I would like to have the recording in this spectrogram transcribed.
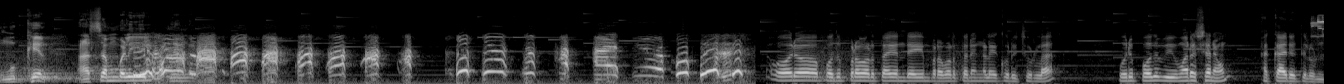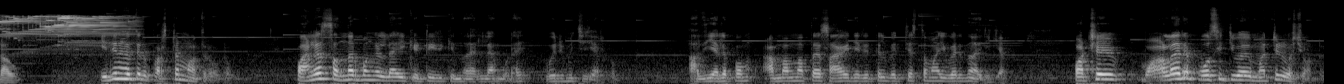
മുഖ്യ അസംബ്ലിയിൽ ഞങ്ങൾ ഓരോ പൊതുപ്രവർത്തകന്റെയും പ്രവർത്തനങ്ങളെക്കുറിച്ചുള്ള ഒരു പൊതുവിമർശനം അക്കാര്യത്തിലുണ്ടാവും. ഇതിനകത്തൊരു പ്രശ്നം മാത്രമേ ഉള്ളൂ. പല സന്ദർഭങ്ങളിലായി കിട്ടിയിരിക്കുന്നതെല്ലാം കൂടെ ഒരുമിച്ച് ചേർക്കും. അത് ചിലപ്പം അന്നന്നത്തെ സാഹചര്യത്തിൽ വ്യത്യസ്തമായി വരുന്നതായിരിക്കാം. പക്ഷേ വളരെ പോസിറ്റീവായ മറ്റൊരു വശമുണ്ട്.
